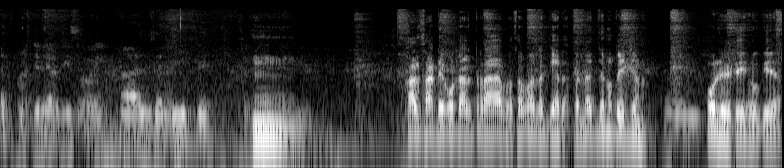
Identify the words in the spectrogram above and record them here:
ਅੱਜ ਲਿਆਂਦੀ ਦਵਾਈ। ਹਾਂ ਜੀ ਸਰਦੀਪ ਤੇ ਹੂੰ। ਕੱਲ ਸਾਡੇ ਕੋਲ ਡਾਕਟਰ ਆਇਆ ਪਤਾ ਵਾ ਲੱਗਿਆ ਤਾਂ ਪਹਿਲਾਂ ਇੱਧਰ ਨੂੰ ਭੇਜਣ। ਹੂੰ। ਉਹ ਲੇਟੇ ਹੋ ਗਿਆ।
